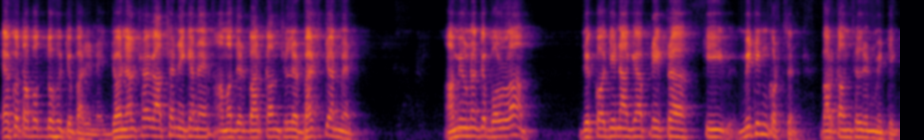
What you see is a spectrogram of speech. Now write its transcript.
একতাবদ্ধ হতে পারি নাই। জয়নাল সাহেব আছেন এখানে, আমাদের বার কাউন্সিলের ভাইস চেয়ারম্যান। আমি ওনাকে বললাম যে কদিন আগে আপনি একটা কি মিটিং করছেন, বার কাউন্সিলের মিটিং।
